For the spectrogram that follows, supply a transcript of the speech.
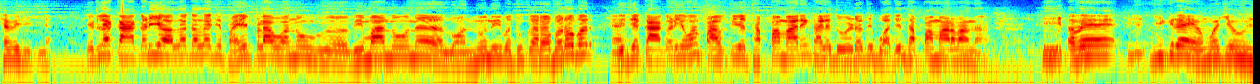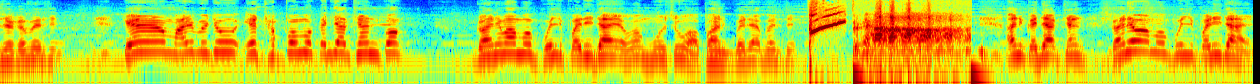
છવ્વીસ રીતના એટલે કાગળીએ અલગ અલગ ભાઈ પેલા ઓનું વીમાનું ને લોનનું ને એ બધું કરે બરોબર? એ જે કાગળીઓ હોય ને પાવતી થપ્પા મારીને ખાલી દોયડોથી બોધીને થપ્પા મારવાના. હવે દીકરા એમાં જેવું છે ખબર છે? કે મારી બધું એ થપ્પામાં કદાચ છે ને કોક ગણવામાં ભૂલ પડી જાય હવે હું શું અભાણ બરાબર છે? અને કદાચ છે ને ગણવામાં ભૂલ પડી જાય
